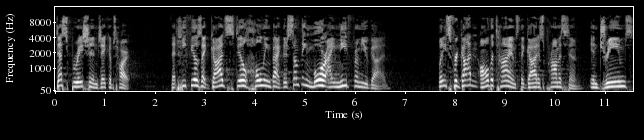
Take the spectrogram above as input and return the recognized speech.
desperation in Jacob's heart. That he feels like God's still holding back. There's something more I need from you, God. But he's forgotten all the times that God has promised him in dreams,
